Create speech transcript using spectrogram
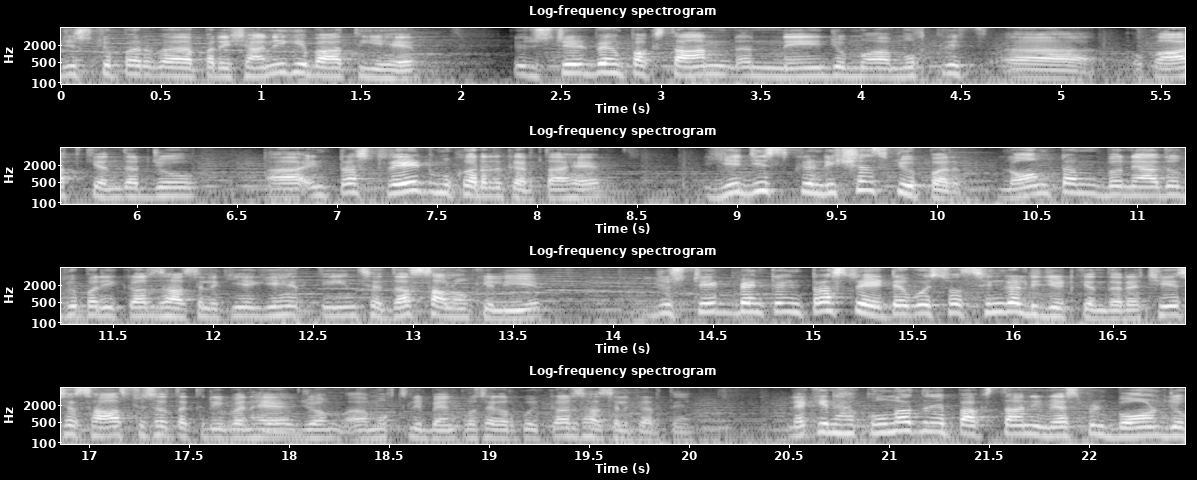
جس کے اوپر پریشانی کی بات یہ ہے کہ اسٹیٹ بینک پاکستان نے جو مختلف اوقات کے اندر جو انٹرسٹ ریٹ مقرر کرتا ہے یہ جس کنڈیشنز کے اوپر لانگ ٹرم بنیادوں کے اوپر یہ قرض حاصل کیے گئے ہیں تین سے دس سالوں کے لیے جو اسٹیٹ بینک کا انٹرسٹ ریٹ ہے وہ اس وقت سنگل ڈیجٹ کے اندر ہے چھ سے سات فیصد تقریباً ہے جو ہم مختلف بینکوں سے اگر کوئی قرض حاصل کرتے ہیں۔ لیکن حکومت نے پاکستان انویسٹمنٹ بانڈ جو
